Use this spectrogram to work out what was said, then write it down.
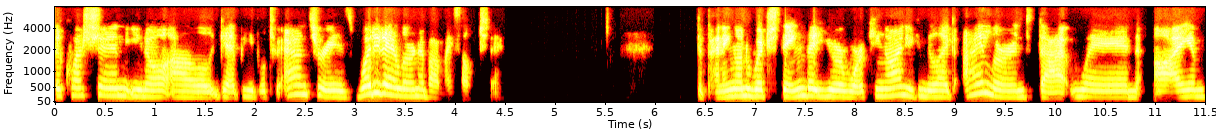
the question, you know, I'll get people to answer is, what did I learn about myself today? Depending on which thing that you're working on, you can be like, I learned that when I am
